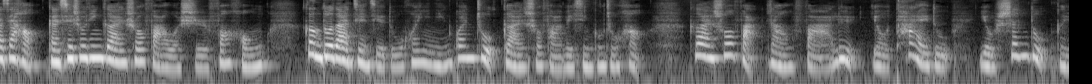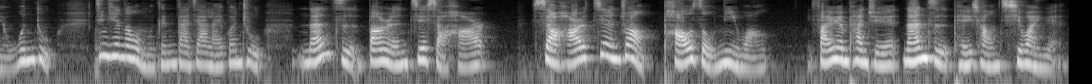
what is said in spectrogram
大家好，感谢收听个案说法，我是方红。更多的案件解读，欢迎您关注个案说法微信公众号。个案说法让法律有态度、有深度、更有温度。今天呢，我们跟大家来关注男子帮人接小孩儿，小孩儿见状跑走溺亡，法院判决男子赔偿七万元。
